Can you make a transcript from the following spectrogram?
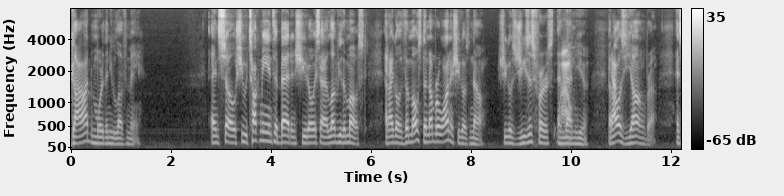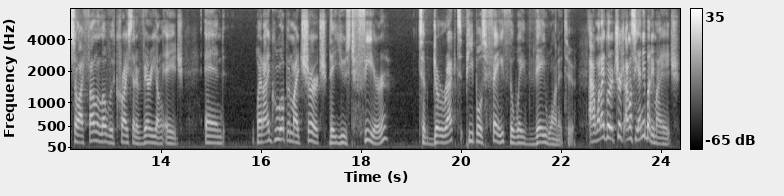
god more than you love me. And so she would tuck me into bed and she would always say i love you the most. And i go the most the number one? And she goes no. She goes jesus first and then you. But i was young bro and so i fell in love with christ at a very young age. And when I grew up in my church, they used fear to direct people's faith the way they wanted to. I, when I go to church, I don't see anybody my age.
